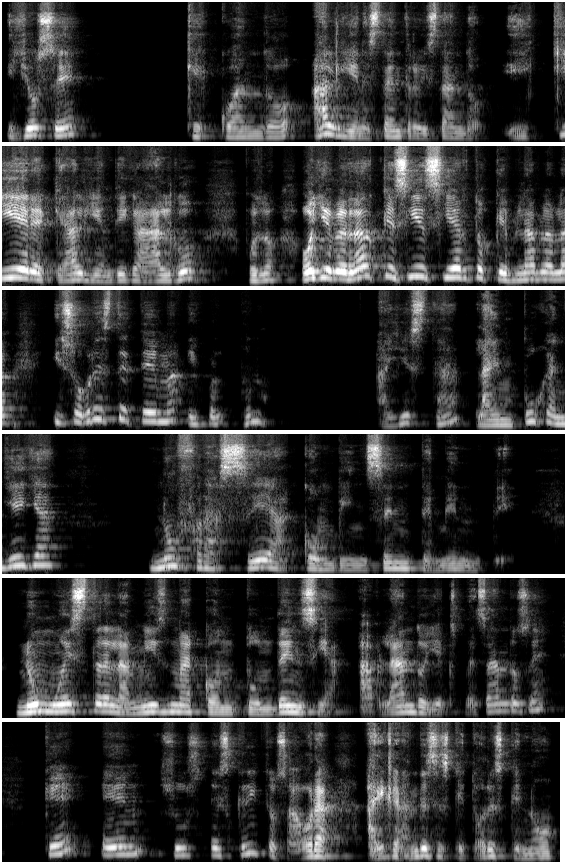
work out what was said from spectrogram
Y yo sé que cuando alguien está entrevistando y quiere que alguien diga algo, pues oye, ¿verdad que sí es cierto que bla, bla, bla? Y sobre este tema, bueno, ahí está, la empujan y ella no frasea convincentemente, no muestra la misma contundencia hablando y expresándose que en sus escritos. Ahora, hay grandes escritores que no,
